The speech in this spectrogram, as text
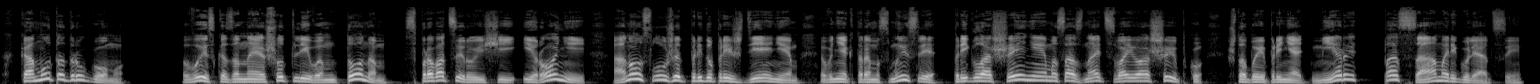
к кому-то другому. Высказанное шутливым тоном, с провоцирующей иронией, оно служит предупреждением, в некотором смысле приглашением осознать свою ошибку, чтобы принять меры по саморегуляции.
